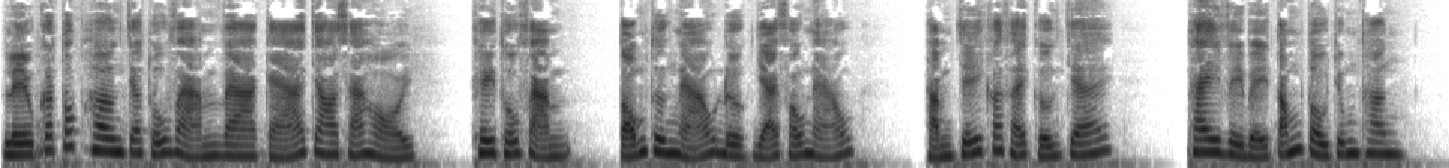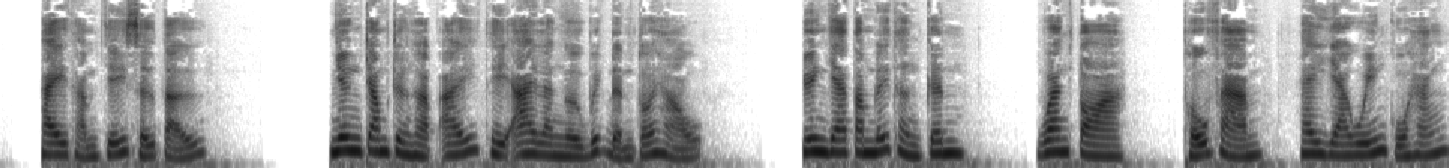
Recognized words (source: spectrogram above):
Liệu có tốt hơn cho thủ phạm và cả cho xã hội khi thủ phạm tổn thương não được giải phẫu não, thậm chí có thể cưỡng chế, thay vì bị tống tù chung thân, hay thậm chí xử tử. Nhưng trong trường hợp ấy thì ai là người quyết định tối hậu? chuyên gia tâm lý thần kinh, quan tòa, thủ phạm hay gia quyến của hắn.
